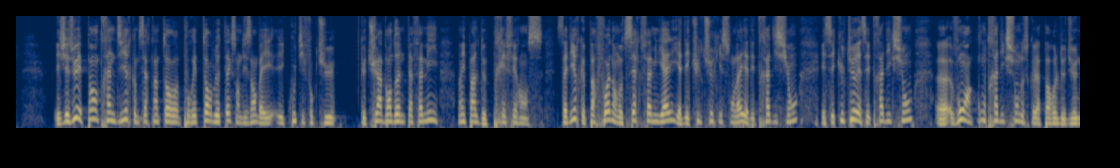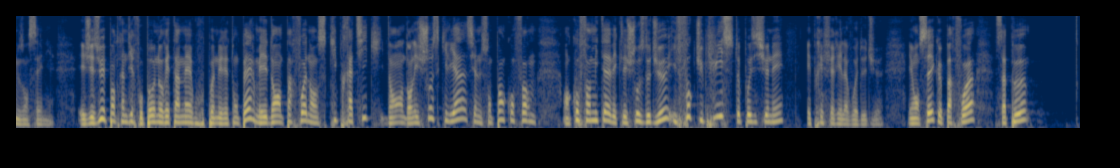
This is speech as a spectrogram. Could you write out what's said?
Et Jésus n'est pas en train de dire, comme certains pourraient tordre le texte en disant, bah, écoute, il faut que tu, que tu abandonnes ta famille. Non, il parle de préférence. C'est-à-dire que parfois, dans notre cercle familial, il y a des cultures qui sont là, il y a des traditions, et ces cultures et ces traditions euh, vont en contradiction de ce que la parole de Dieu nous enseigne. Et Jésus n'est pas en train de dire faut pas honorer ta mère ou faut pas honorer ton père, mais parfois dans ce qu'il pratique, dans, dans, les choses qu'il y a, si elles ne sont pas en, conforme, en conformité avec les choses de Dieu, il faut que tu puisses te positionner et préférer la voie de Dieu. Et on sait que parfois, ça peut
